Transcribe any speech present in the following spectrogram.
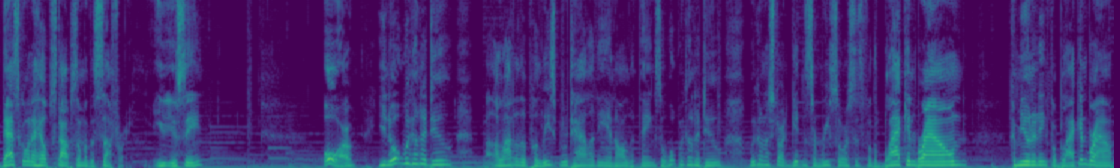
that's going to help stop some of the suffering. You, you see? Or, you know what we're going to do? A lot of the police brutality and all the things. So, what we're going to do, we're going to start getting some resources for the black and brown community, for black and brown,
